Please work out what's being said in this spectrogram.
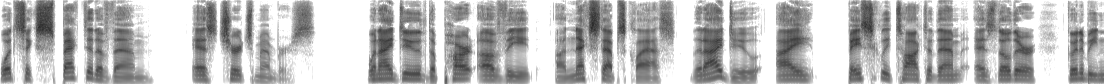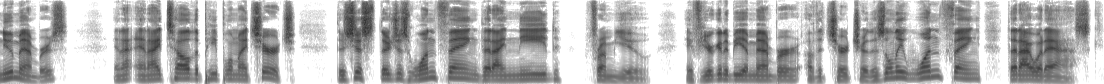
what's expected of them as church members? When I do the part of the uh, next steps class that I do, I basically talk to them as though they're going to be new members, and I, and I tell the people in my church, there's just there's just one thing that I need from you. If you're going to be a member of the church here, there's only one thing that I would ask,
